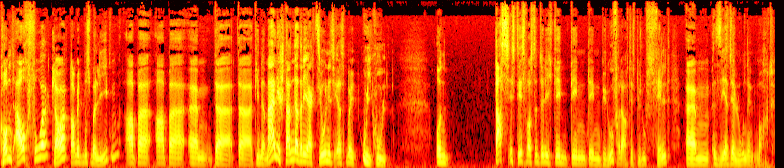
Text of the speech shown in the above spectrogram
Kommt auch vor, klar, damit muss man leben, aber, aber ähm, der, der, die normale Standardreaktion ist erstmal, ui, cool. Und das ist das, was natürlich den, den, den Beruf oder auch das Berufsfeld ähm, sehr, sehr lohnend macht.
